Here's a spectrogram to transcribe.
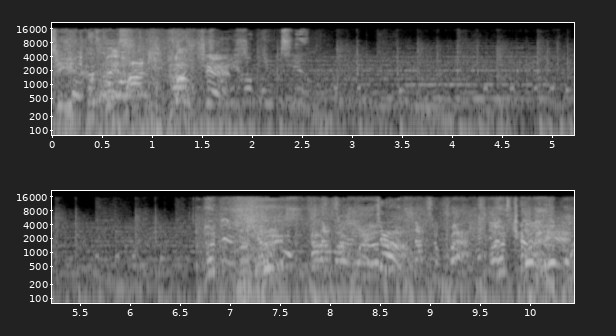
See ya! Hot! Hot I chance! too. Hot! Not my way! Not so fast! Let's go ahead!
